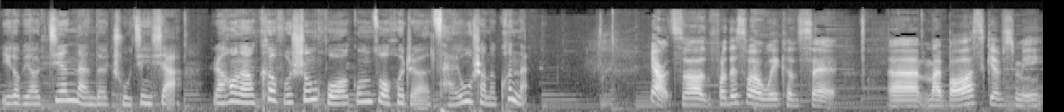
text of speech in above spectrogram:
一个比较艰难的处境下，然后呢，克服生活、工作或者财务上的困难。 Yeah, so for this one we could say uh, my boss gives me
